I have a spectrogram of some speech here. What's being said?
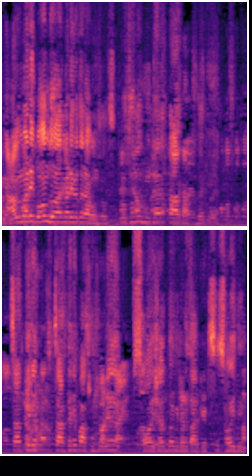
মানে আলমারি বন্ধ আলমারির ভেতরে আগুন চলছে প্রথমে মিটারে তার কাটতে থাকে চার থেকে চার থেকে পাঁচ মাস আগে ছয় সাতবার মিটারে তার কেটেছে ছয় দিন।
